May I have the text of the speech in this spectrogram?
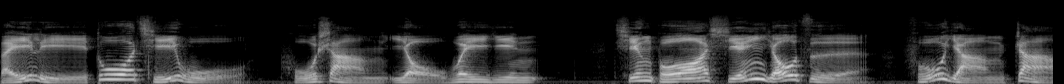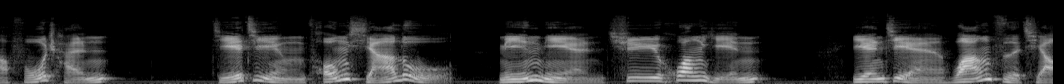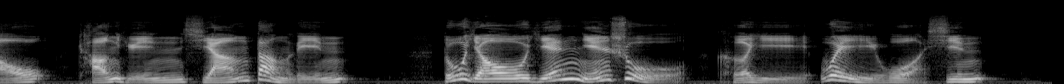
北里多奇舞，蒲上有微音。轻薄闲游子，俯仰乍浮沉。洁净从狭路，民免屈荒淫。眼见王子乔，长云翔邓林。独有延年树，可以慰我心。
